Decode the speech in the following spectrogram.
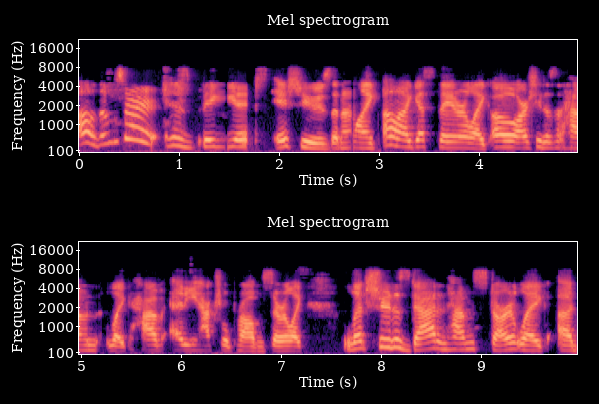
oh, those are his biggest issues. And I'm like, oh, I guess they are like, oh, Archie doesn't have like have any actual problems. They were like. Let's shoot his dad and have him start like a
